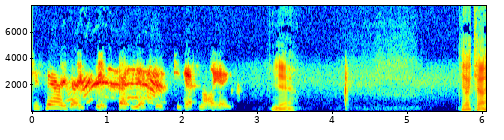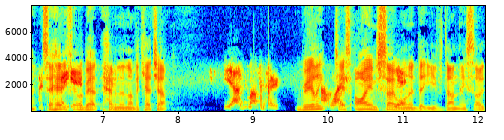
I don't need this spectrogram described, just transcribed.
She's very very fit, but yeah, she, she definitely eats. yeah. Yeah, okay. So how do you feel yeah. about having another catch up? Yeah, I'd love to. Really? Jess, I am so Yeah. honoured that you've done this. I,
